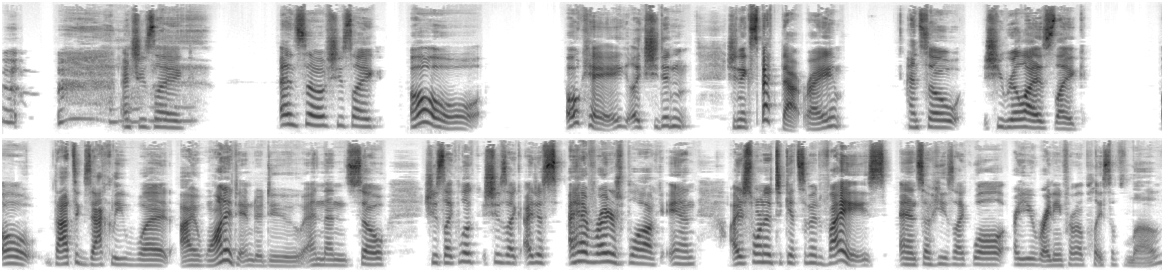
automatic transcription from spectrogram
and she's like, and so she's like, oh, okay like she didn't she didn't expect that right and so she realized like oh that's exactly what i wanted him to do. And then so she's like look she's like i just i have writer's block and i just wanted to get some advice. And so he's like well are you writing from a place of love?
